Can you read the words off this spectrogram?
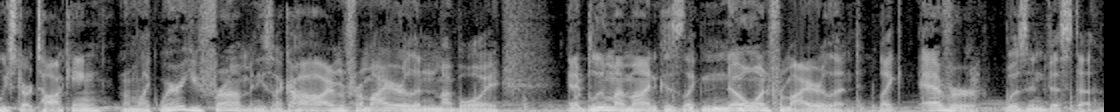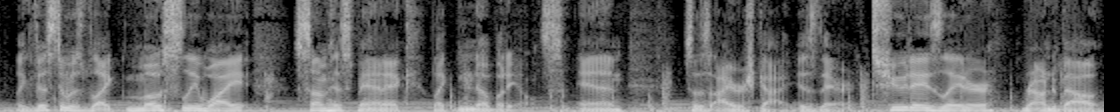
We start talking. And I'm like, where are you from? And he's like, oh, I'm from Ireland, my boy. And it blew my mind because like no one from Ireland, like ever, was in Vista. Like Vista was like mostly white, some Hispanic, like nobody else. And so this Irish guy is there. Two days later, roundabout,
